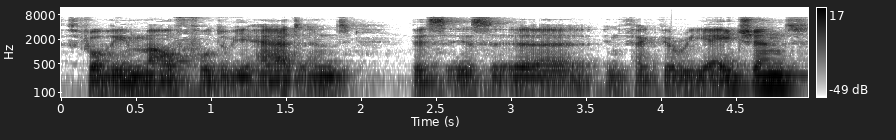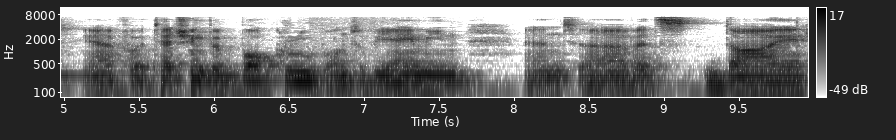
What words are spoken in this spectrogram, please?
it's probably a mouthful to be had, and this is uh, in fact the reagent yeah, for attaching the BOC group onto the amine, and uh, that's di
